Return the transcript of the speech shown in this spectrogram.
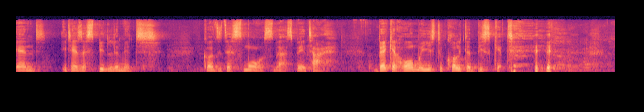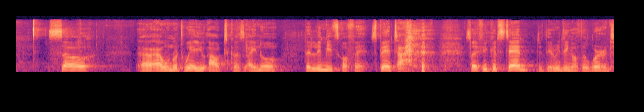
and it has a speed limit because it's a small uh, spare tire. Back at home, we used to call it a biscuit. so uh, I will not wear you out because I know the limits of a spare tire. so if you could stand to the reading of the word.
